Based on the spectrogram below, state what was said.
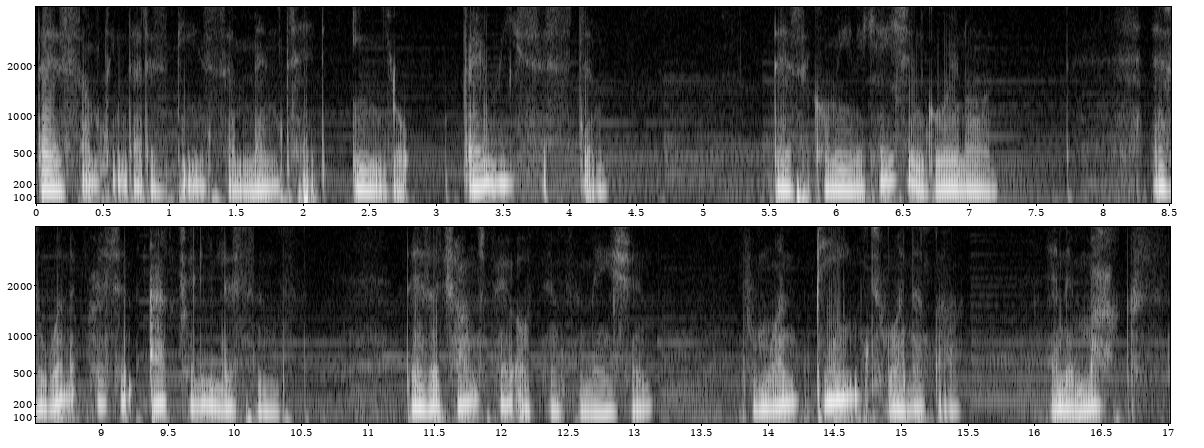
There is something that is being cemented in your very system. There's a communication going on. And so when a person actually listens, there's a transfer of information from one being to another, and it marks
